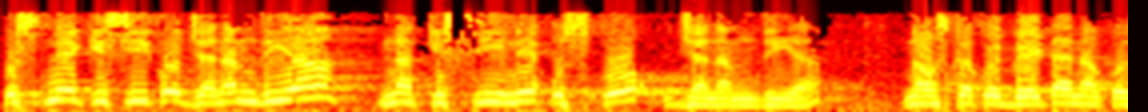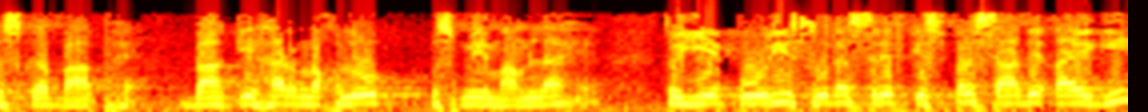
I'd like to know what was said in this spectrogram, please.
اس نے کسی کو جنم دیا، نہ کسی نے اس کو جنم دیا۔ نہ اس کا کوئی بیٹا، نہ کوئی اس کا باپ ہے۔ باقی ہر مخلوق اس میں معاملہ ہے۔ تو یہ پوری صورت صرف کس پر صادق آئے گی؟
